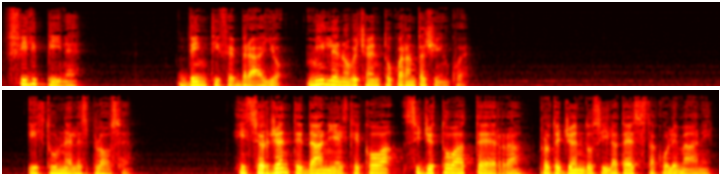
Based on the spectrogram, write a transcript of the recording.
Filippine. 20 febbraio 1945 Il tunnel esplose. Il sergente Daniel Kekoa si gettò a terra, proteggendosi la testa con le mani.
